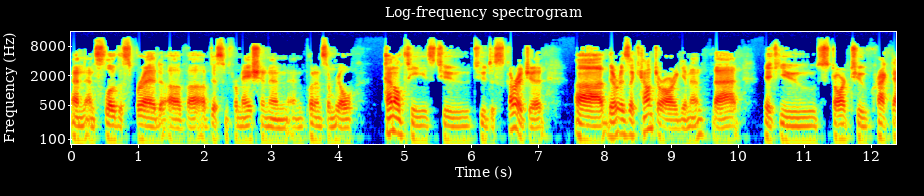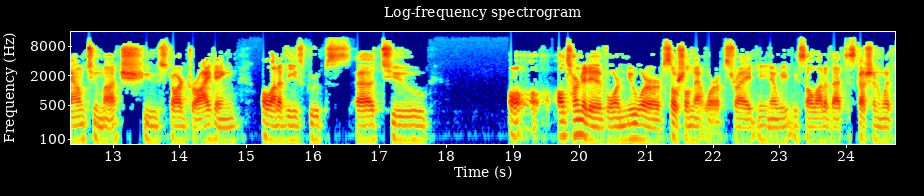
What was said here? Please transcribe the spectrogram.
and and slow the spread of uh, of disinformation and and put in some real penalties to to discourage it. Uh, there is a counter argument that if you start to crack down too much, you start driving a lot of these groups uh, to alternative or newer social networks, right? You know, we, we saw a lot of that discussion with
